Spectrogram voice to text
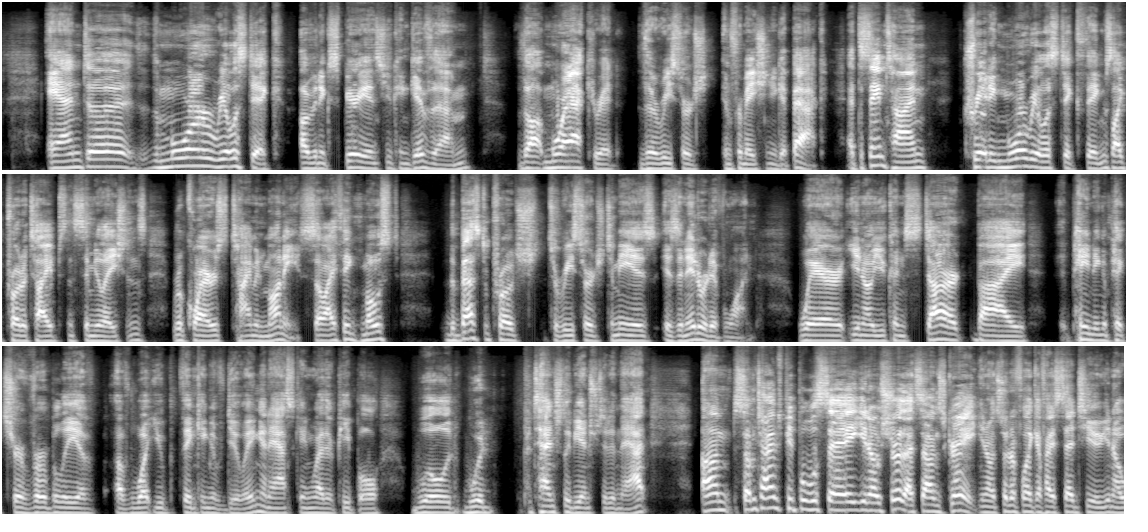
And uh, the more realistic of an experience you can give them, the more accurate the research information you get back. At the same time, creating more realistic things like prototypes and simulations requires time and money. So I think most the best approach to research to me is is an iterative one where you know you can start by painting a picture verbally of of what you're thinking of doing and asking whether people would would potentially be interested in that. Um, sometimes people will say, you know, sure, that sounds great. You know, it's sort of like if I said to you, you know,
